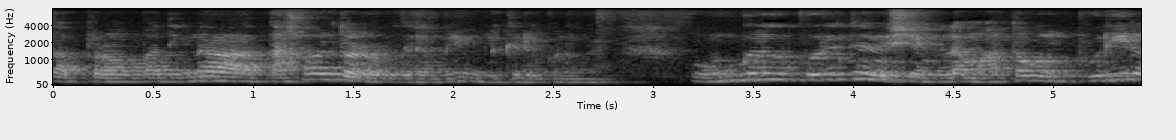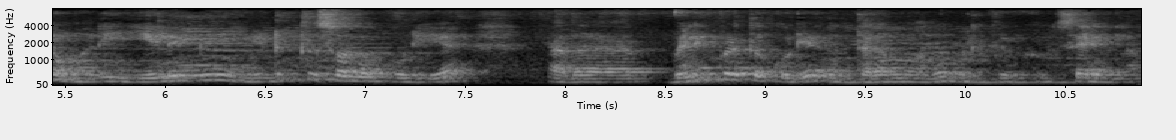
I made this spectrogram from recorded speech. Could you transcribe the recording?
அப்புறம் பார்த்தீங்கன்னா தகவல் தொடர்பு திறமை உங்களுக்கு இருக்கணுங்க. உங்களுக்கு புரிஞ்ச விஷயங்களை மற்றவங்களுக்கு புரிகிற மாதிரி எளிமையாக எடுத்து சொல்லக்கூடிய அதை வெளிப்படுத்தக்கூடிய அந்த திறமை வந்து உங்களுக்கு இருக்கணும். சரிங்களா?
